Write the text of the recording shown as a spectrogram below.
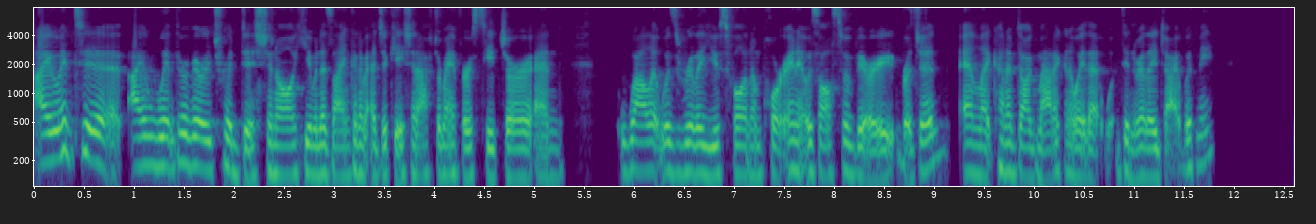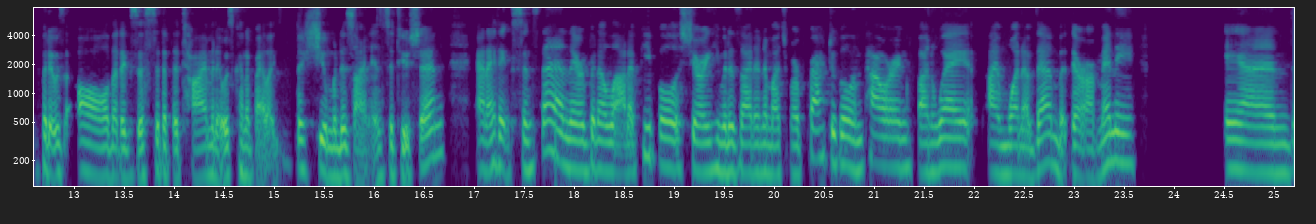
I went to I went through a very traditional human design kind of education after my first teacher, and while it was really useful and important, it was also very rigid and like kind of dogmatic in a way that didn't really jive with me but it was all that existed at the time and it was kind of by like the human design institution. And i think since then there have been a lot of people sharing human design in a much more practical empowering fun way. I'm one of them but there are many. And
